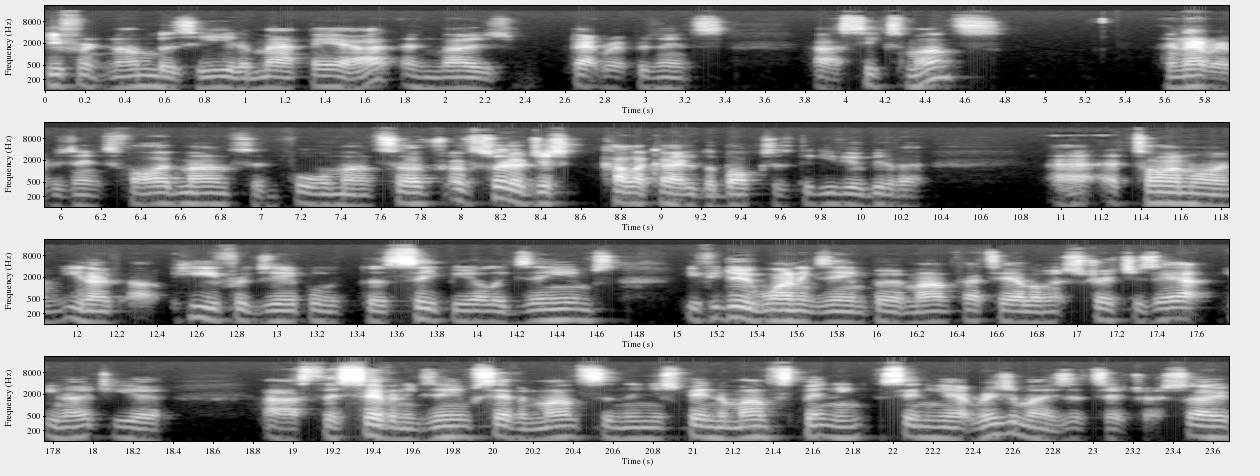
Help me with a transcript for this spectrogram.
different numbers here to map out and those that represents uh, six months and that represents five months and four months. So I've, I've sort of just color coded the boxes to give you a bit of a, a, a timeline. You know, uh, here for example, the CPL exams, if you do one exam per month, that's how long it stretches out, you know, to your uh, so there's seven exams, seven months, and then you spend a month spending sending out resumes, etc. So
